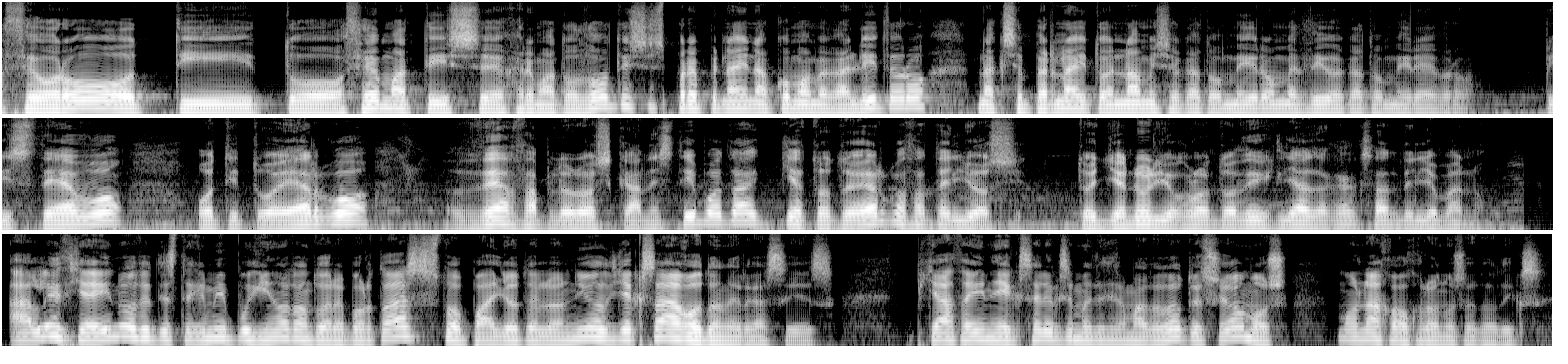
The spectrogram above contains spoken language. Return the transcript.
θεωρώ ότι το θέμα της ε, χρηματοδότησης πρέπει να είναι ακόμα μεγαλύτερο, να ξεπερνάει το 1,5 εκατομμύριο με 2 εκατομμύρια ευρώ. Πιστεύω ότι το έργο δεν θα πληρώσει κανείς τίποτα και το, το έργο θα τελειώσει. Το καινούριο χρόνο, το 2016, θα είναι τελειωμένο. Αλήθεια είναι ότι τη στιγμή που γινόταν το ρεπορτάζ στο παλιό τελωνίο διεξάγονταν εργασίες. Ποια θα είναι η εξέλιξη με τη χρηματοδότηση όμως, μονάχα ο χρόνος θα το δείξει.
